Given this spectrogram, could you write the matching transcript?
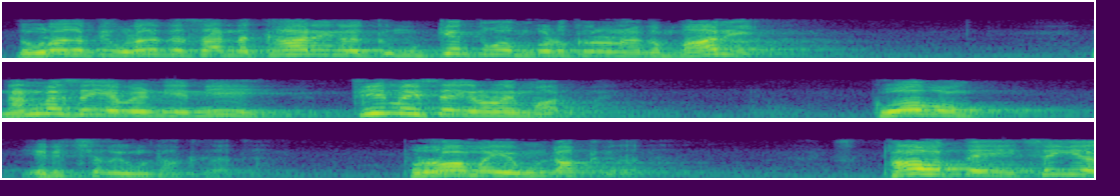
இந்த உலகத்தை உலகத்தை சார்ந்த காரியங்களுக்கு முக்கியத்துவம் கொடுக்கிறவனாக மாறி நன்மை செய்ய வேண்டிய நீ தீமை செய்கிறவனை மாறுவாய். கோபம் எரிச்சலை உண்டாக்குகிறது. பொறாமையை உண்டாக்குகிறது. பாவத்தை செய்ய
